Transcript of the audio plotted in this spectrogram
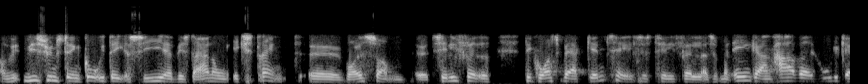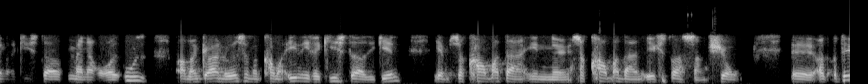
Og vi, vi synes, det er en god idé at sige, at hvis der er nogle ekstremt øh, voldsomme øh, tilfælde, det kunne også være gentagelsestilfælde. Altså, man en gang har været i huliganregistret, man er røget ud, og man gør noget, så man kommer ind i registret igen, jamen så kommer der en, øh, så kommer der en ekstra sanktion. Øh, og det,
